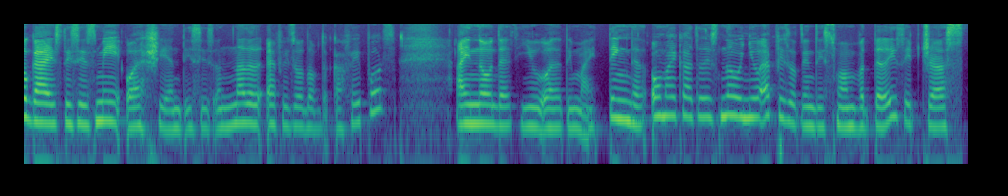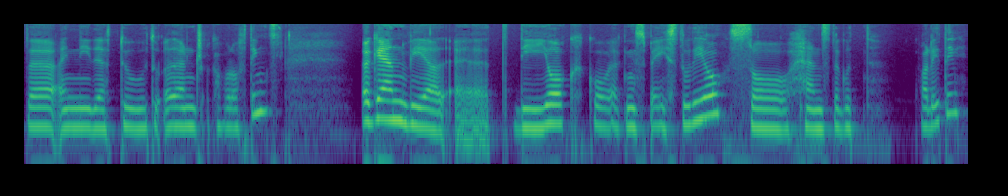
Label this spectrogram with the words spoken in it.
Hello, guys, this is me, Oashi, and this is another episode of the Coffee Pause. I know that you already might think that, oh my god, there is no new episode in this one, but there is. It just, uh, I needed to, to arrange a couple of things. Again, we are at the Yolk co-working space studio, so hence the good quality.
